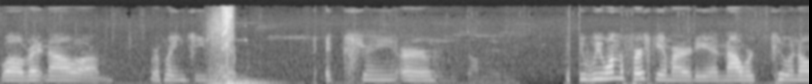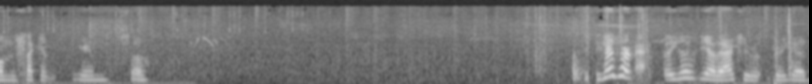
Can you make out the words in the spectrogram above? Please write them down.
well, right now, um, we're playing GB and Extreme, or we, won the first game already, and now we're 2 and 0 in the second game, so. You guys aren't, you guys, yeah, they're actually pretty good.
